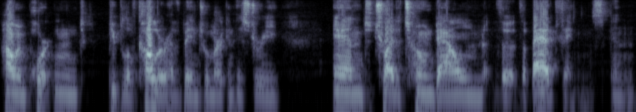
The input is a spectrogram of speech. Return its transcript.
how important people of color have been to American history and try to tone down the, the bad things in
